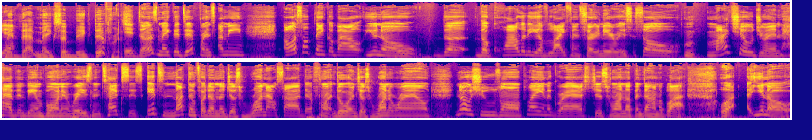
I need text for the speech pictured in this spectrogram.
I mean, that makes a big difference. It does make a difference. I mean, also think about you know the the quality of life in certain areas. So m- my children, having been born and raised in Texas, it's nothing for them to just run outside their front door and just run around, no shoes on, play in the grass, just run up and down the block. Well, you know,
